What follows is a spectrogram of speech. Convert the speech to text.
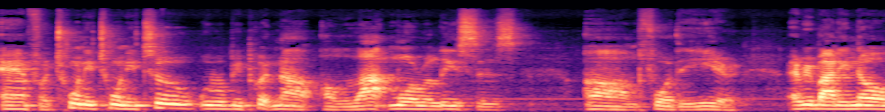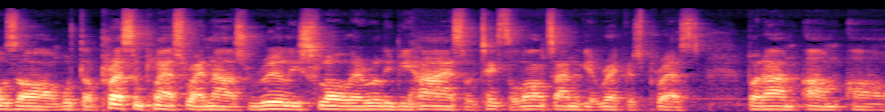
And for 2022, we will be putting out a lot more releases um, for the year. Everybody knows um, with the pressing plants right now, it's really slow. They're really behind, so it takes a long time to get records pressed. But I'm, I'm um,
